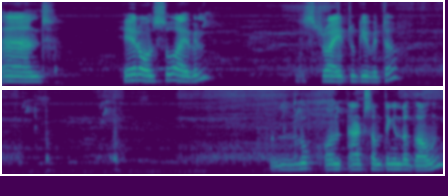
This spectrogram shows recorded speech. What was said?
and here also I will just try to give it a look on add something in the gown.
